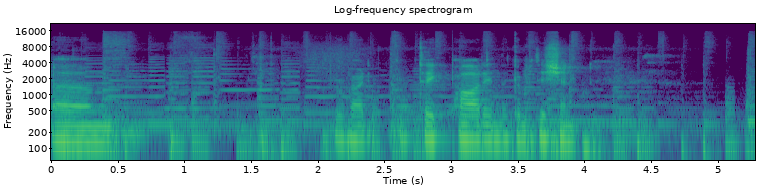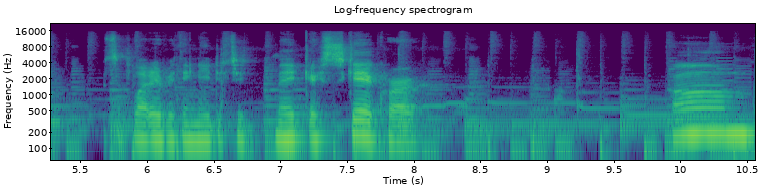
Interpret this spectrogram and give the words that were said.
Um, provide take part in the competition. Supply everything needed to make a scarecrow. Um.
